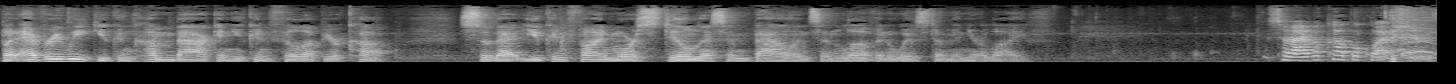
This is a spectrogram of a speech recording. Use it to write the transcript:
but every week you can come back and you can fill up your cup. so that you can find more stillness and balance and love and wisdom in your life? So I have a couple questions.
